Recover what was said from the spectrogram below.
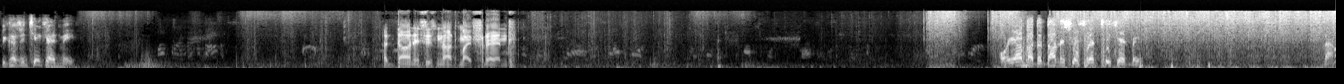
Because he ticked me. Adonis is not my friend. Oh yeah, but Adonis, your friend ticked me. Now?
